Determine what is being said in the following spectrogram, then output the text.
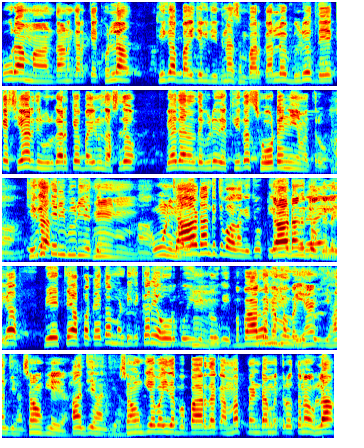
ਪੂਰਾ ਮਾਨਦਾਨ ਕਰਕੇ ਖੁੱਲਾ ਠੀਕ ਆ ਬਾਈ ਜਗਜੀਤ ਨਾਲ ਸੰਪਰਕ ਕਰ ਲਿਓ ਵੀਡੀਓ ਦੇਖ ਕੇ ਸ਼ੇਅਰ ਜ਼ਰੂਰ ਕਰਕੇ ਬਾਈ ਨੂੰ ਦੱਸ ਦਿਓ ਵੀ ਆਹ ਚੈਨਲ ਤੇ ਵੀਡੀਓ ਦੇਖੀ ਤਾਂ ਛੋਟ ਇੰਨੀ ਆ ਮਿੱਤਰੋ। ਹਾਂ ਠੀਕ ਇਹ ਆ? ਤੇਰੀ ਵੀਡੀਓ ਤੇ। ਹੂੰ ਉਹ ਨਹੀਂ ਚਾਰ ਡੰਗ ਚਵਾ ਦਾਂਗੇ ਝੋਟੀ ਚਾਰ ਡੰਗ ਚੁੱਕ ਲਈ। ਵੀ ਇੱਥੇ ਆਪਾਂ ਕਹਿੰਦਾ ਮੰਡੀ 'ਚ ਘਰੇ ਹੋਰ ਕੋਈ ਨਿਕਲੂਗੀ। ਵਪਾਰ ਦਾ ਕੰਮ ਆ ਬਾਈ ਹੈ? ਹਾਂਜੀ ਹਾਂਜੀ। ਸ਼ੌਂਕੀ ਆ ਹਾਂਜੀ ਹਾਂਜੀ ਹਾਂ। ਸ਼ੌਂਕੀਆ ਬਾਈ ਦਾ ਵਪਾਰ ਦਾ ਕੰਮ ਆ ਪਿੰਡਾ ਮਿੱਤਰੋ ਧਨੌਲਾ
